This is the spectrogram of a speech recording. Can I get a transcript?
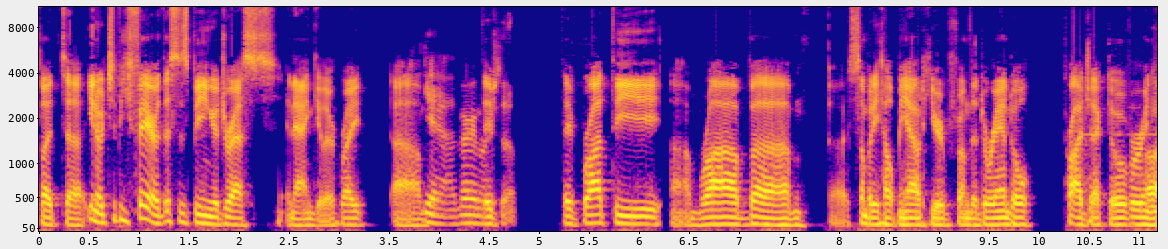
But, uh, you know, to be fair, this is being addressed in Angular, right? Um, yeah, very much they've, so. They've brought the, um, Rob, um, uh, somebody help me out here from the Durandal project over and oh,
